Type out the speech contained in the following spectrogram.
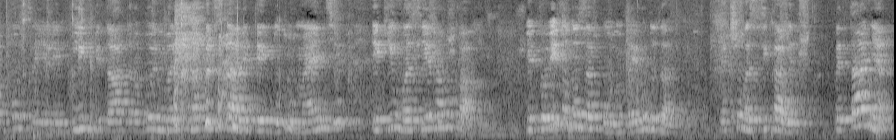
або це є ліквідатор, або інвалід на підставі тих документів, які у вас є на руках. Відповідно до закону та його додатків. Якщо вас цікавить питання,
